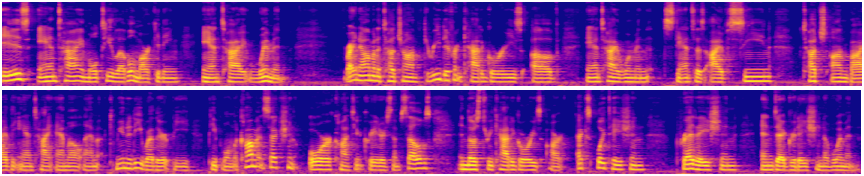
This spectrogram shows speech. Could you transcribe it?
Is anti multi level marketing anti women? Right now, I'm going to touch on three different categories of anti women stances I've seen touched on by the anti MLM community, whether it be people in the comment section or content creators themselves. And those three categories are exploitation, predation, and degradation of women.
